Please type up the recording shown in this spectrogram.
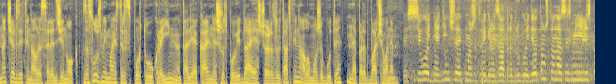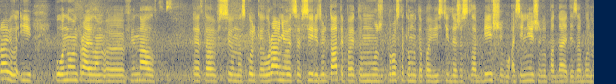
На черзі фінали серед жінок. Заслужений майстер спорту України Наталія Кальнеш розповідає, що результат фіналу може бути непередбачуваним. Сегодня один человек может выиграть, завтра другой. Дело в том, что у нас изменились правила, и по новым правилам э, финал это все, насколько уравниваются все результаты, поэтому может просто кому-то повести, даже слабейшему, а сильнейший выпадает из обоймы.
